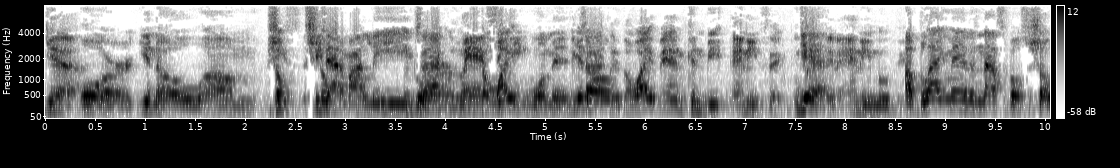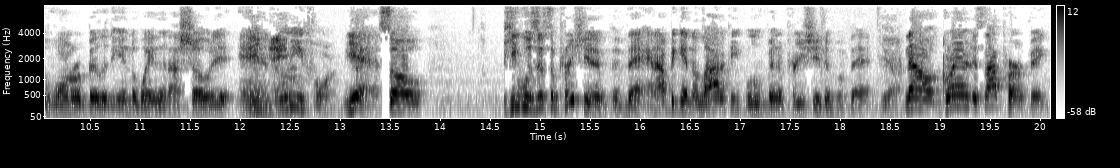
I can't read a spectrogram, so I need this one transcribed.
Yeah. Or you know, um, she's The- she's the- out of my league, Exactly, or like man the white- seeking woman. You exactly. know, the white man can be anything. Yeah. In any movie. a black man is not supposed to show vulnerability in the way that I showed it, in and any um, form. yeah. So he was just appreciative of that, and I begin a lot of people who've been appreciative of that. Yeah. Now, granted, it's not perfect.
